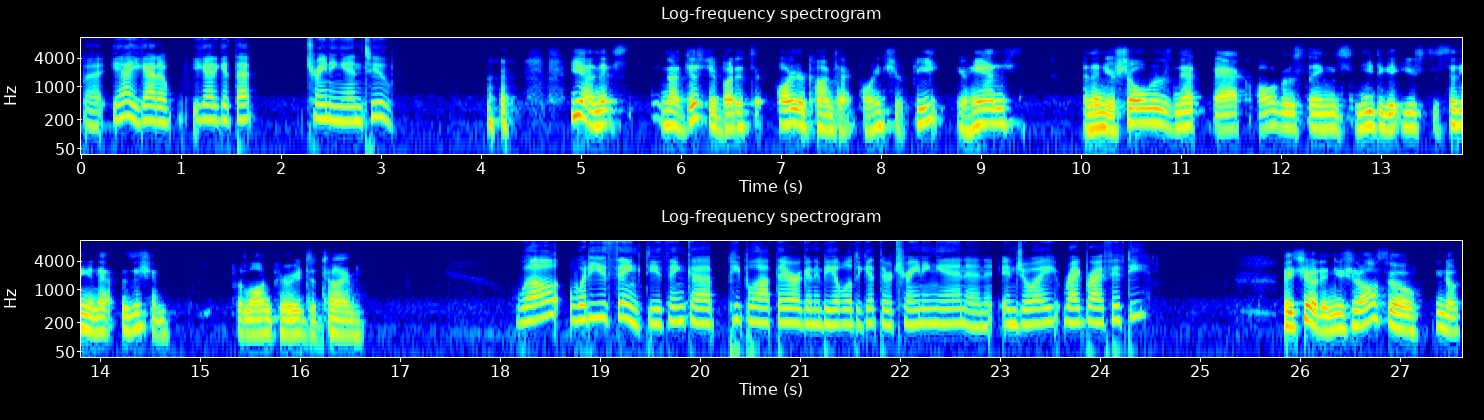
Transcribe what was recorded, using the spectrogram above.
But yeah, you gotta you gotta get that training in too. Yeah, and it's not just your butt, it's all your contact points, your feet, your hands, and then your shoulders, neck, back, all those things need to get used to sitting in that position for long periods of time. Well, what do you think? Do you think uh, people out there are going to be able to get their training in and enjoy RAGBRAI 50? They should, and you should also, you know,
